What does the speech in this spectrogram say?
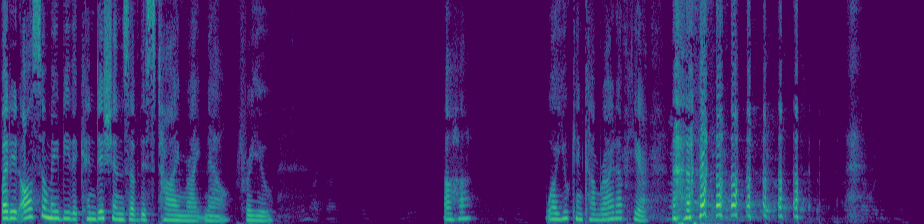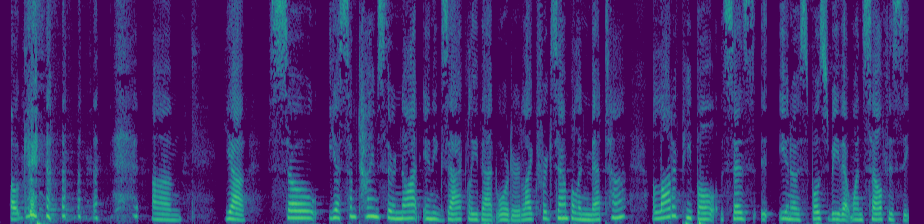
But it also may be the conditions of this time right now for you. Uh-huh. Well you can come right up here. Okay. Um, yeah. So yes sometimes they're not in exactly that order. Like for example in metta a lot of people says you know it's supposed to be that oneself is the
